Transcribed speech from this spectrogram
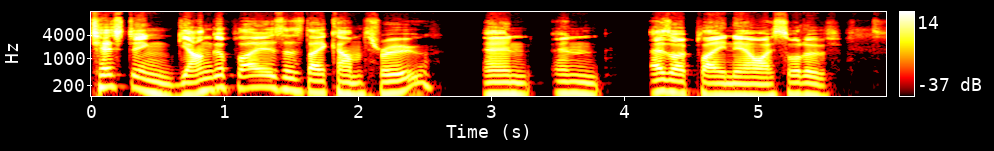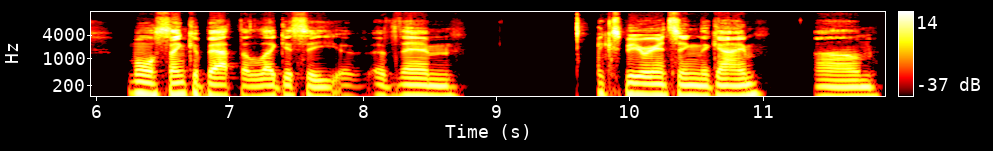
testing younger players as they come through, and and as I play now, I sort of more think about the legacy of, of them experiencing the game. Um,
